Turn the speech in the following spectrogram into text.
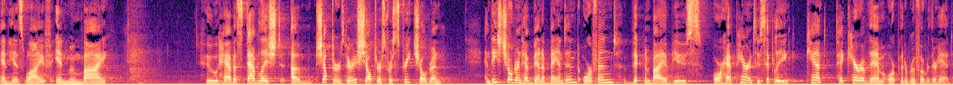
and his wife in Mumbai who have established um, shelters, various shelters for street children. And these children have been abandoned, orphaned, victim by abuse, or have parents who simply can't take care of them or put a roof over their head.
